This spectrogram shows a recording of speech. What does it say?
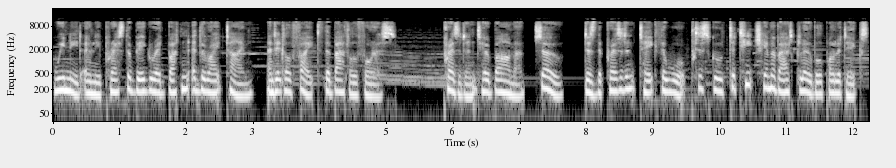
We need only press the big red button at the right time, and it'll fight the battle for us. President Obama, so, does the president take the warp to school to teach him about global politics,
